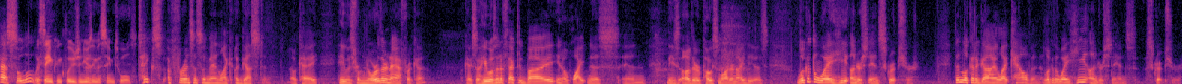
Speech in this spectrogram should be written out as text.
absolutely the same conclusion using the same tools? Take, for instance, a man like Augustine. Okay, he was from northern Africa. Okay, so he wasn't affected by you know whiteness and these other postmodern ideas. Look at the way he understands Scripture. Then look at a guy like Calvin. Look at the way he understands Scripture.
